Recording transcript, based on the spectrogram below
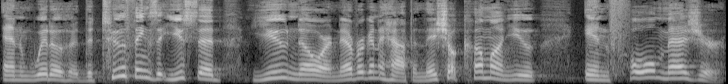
and widowhood. The two things that you said you know are never going to happen, they shall come on you in full measure.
